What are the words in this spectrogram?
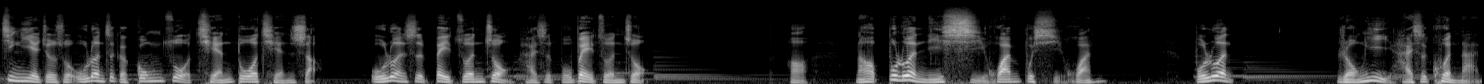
敬业就是说，无论这个工作钱多钱少，无论是被尊重还是不被尊重，好。然后，不论你喜欢不喜欢，不论容易还是困难，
